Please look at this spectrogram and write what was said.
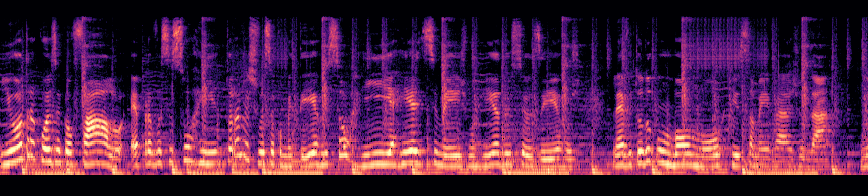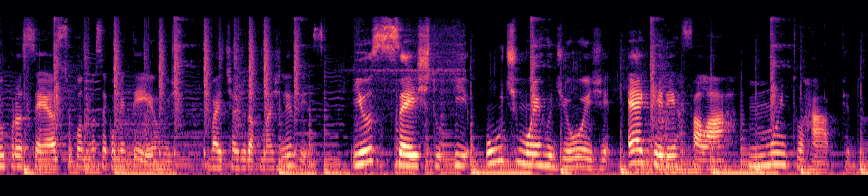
E outra coisa que eu falo é para você sorrir. Toda vez que você cometer erros, sorria, ria de si mesmo, ria dos seus erros. Leve tudo com bom humor, que isso também vai ajudar no processo quando você cometer erros. Vai te ajudar com mais leveza. E o sexto e último erro de hoje é querer falar muito rápido.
